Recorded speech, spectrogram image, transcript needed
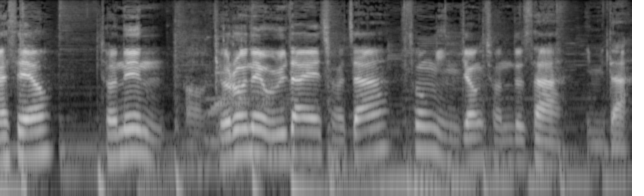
안녕하세요. 저는 어, 결혼의 울다의 저자 송인경 전도사입니다.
